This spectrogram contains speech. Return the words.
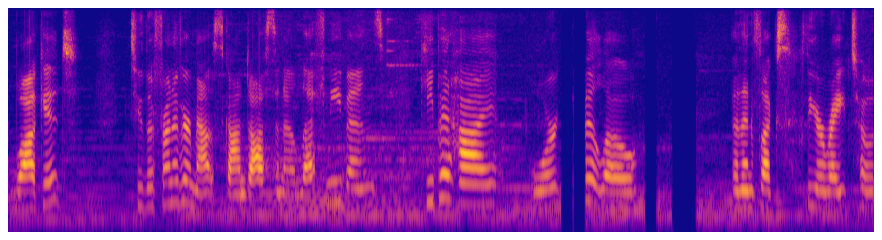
walk it to the front of your mat, Skandasana. Left knee bends, keep it high or keep it low. And then flex your right toes.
